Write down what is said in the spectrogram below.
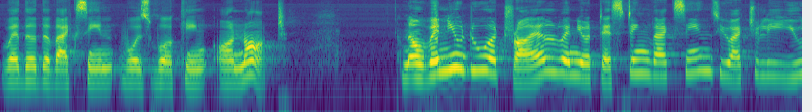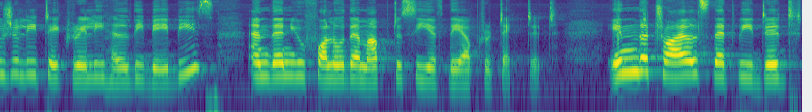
whether the vaccine was working or not. Now, when you do a trial, when you're testing vaccines, you actually usually take really healthy babies and then you follow them up to see if they are protected. In the trials that we did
